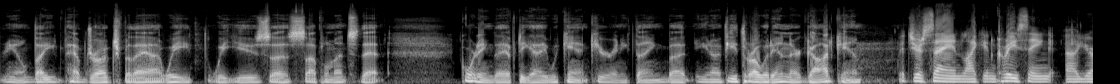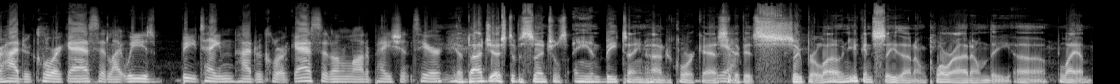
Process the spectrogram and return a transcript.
you know, they have drugs for that. We, we use uh, supplements that, according to the FDA, we can't cure anything. But, you know, if you throw it in there, God can. But you're saying like increasing uh, your hydrochloric acid, like we use betaine hydrochloric acid on a lot of patients here. know, digestive essentials and betaine hydrochloric acid Yeah. if it's super low. And you can see that on chloride on the uh, lab.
